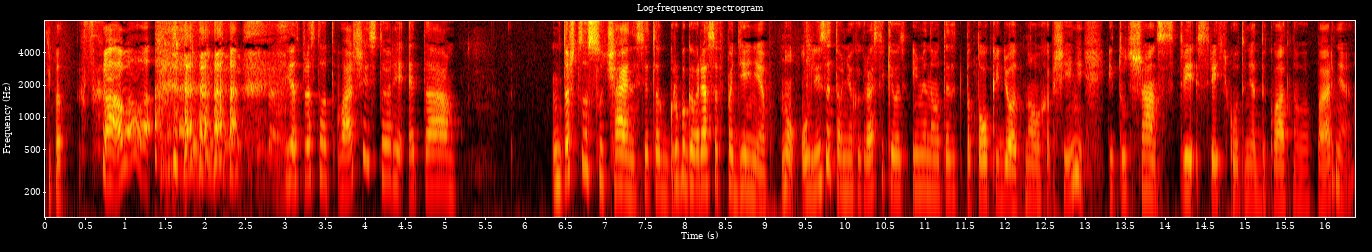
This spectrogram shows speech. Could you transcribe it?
типа, схавала. Нет, просто вот ваша история — это не то, что случайность, это, грубо говоря, совпадение. Ну, у Лизы то у нее как раз-таки вот именно вот этот поток идет новых общений, и тут шанс встре- встретить какого-то неадекватного парня,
